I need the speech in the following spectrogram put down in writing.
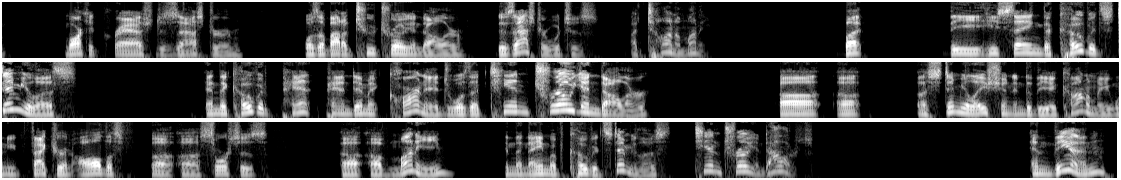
market crash disaster was about a $2 trillion disaster, which is a ton of money. But the he's saying the COVID stimulus and the COVID pan- pandemic carnage was a ten trillion dollar uh, uh, a stimulation into the economy when you factor in all the uh, uh sources uh, of money in the name of COVID stimulus, ten trillion dollars. And then,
